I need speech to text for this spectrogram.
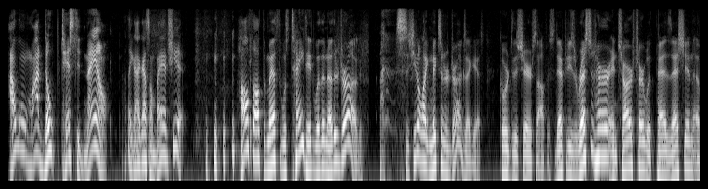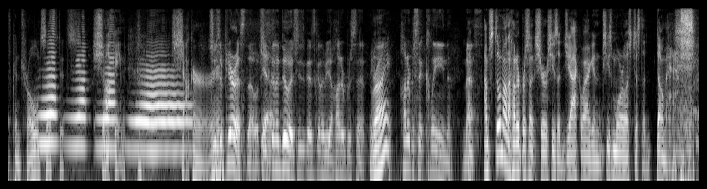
I want my dope tested now. I think I got some bad shit. Hall thought the meth was tainted with another drug. so she don't like mixing her drugs, I guess. According to the sheriff's office, deputies arrested her and charged her with possession of controlled substance. Shocking. Shocker. She's a purist, though. If she's Yeah. going to do it, she's it's going to be hundred percent, right? hundred percent clean meth. I'm still not 100% sure she's a jackwagon. She's more or less just a dumbass.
